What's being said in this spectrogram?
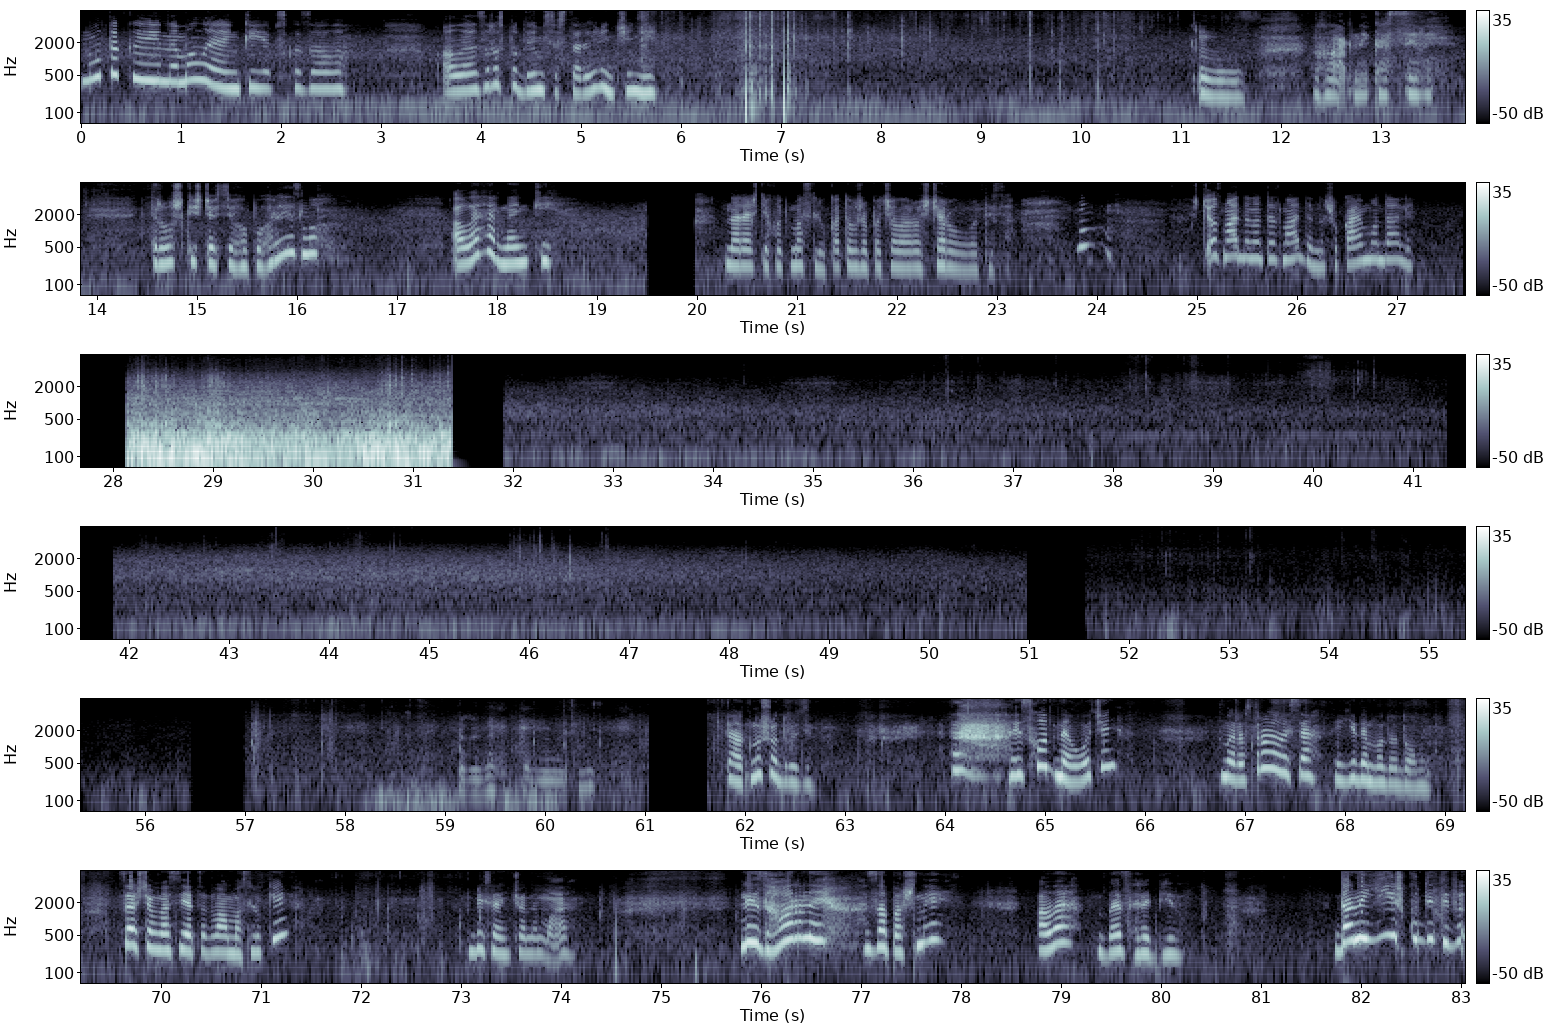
Ну, такий немаленький, я б сказала. Але зараз подивимося, старий він чи ні. О, гарний, красивий. Трошки щось його погризло, але гарненький. Нарешті хоч маслюка, то вже почала розчаровуватися. Ну, що знайдено, те знайдено. Шукаємо далі. Так, ну що, друзі? Ісход не очень. Ми розстроїлися і їдемо додому. Все, що в нас є, це два маслюки. Більше нічого немає. Ліс гарний, запашний, але без грибів. Да не їж, куди ти ви.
